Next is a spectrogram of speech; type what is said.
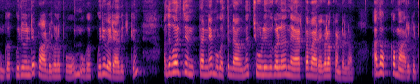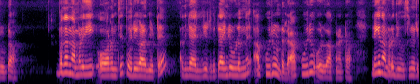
മുഖക്കുരുവിന്റെ പാടുകൾ പോവും മുഖക്കുരു വരാതിരിക്കും. അതുപോലെ തന്നെ മുഖത്തുണ്ടാകുന്ന ചുളിവുകൾ നേർത്ത വരകളൊക്കെ ഉണ്ടല്ലോ അതൊക്കെ മാറിക്കിട്ടും കേട്ടോ അപ്പോൾ തന്നെ നമ്മൾ ഈ ഓറഞ്ച് തൊലി കളഞ്ഞിട്ട് അതിന്റെ അല്ലി എടുത്തിട്ട് അതിന്റെ ഉള്ളിൽ നിന്ന് ആ കുരു ഉണ്ടല്ലോ ആ കുരു ഒഴിവാക്കണം കേട്ടോ. ഇല്ലെങ്കിൽ നമ്മുടെ ജ്യൂസിന് ഒരു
